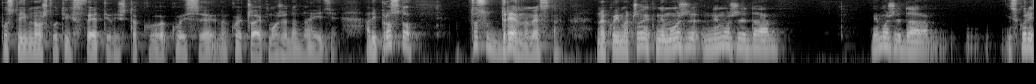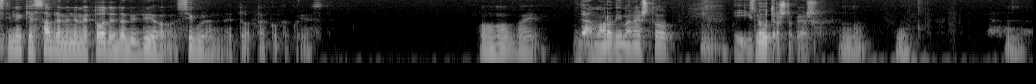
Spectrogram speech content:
postoji mnoštvo tih svetilišta koje, koje se, na koje čovjek može da naiđe. Ali prosto, to su drevna mesta na kojima čovjek ne može, ne može da ne može da iskoristi neke savremene metode da bi bio siguran da je to tako kako jeste. Ovaj, Da, mora da ima nešto i iznutra, što kažu. da, da. da.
